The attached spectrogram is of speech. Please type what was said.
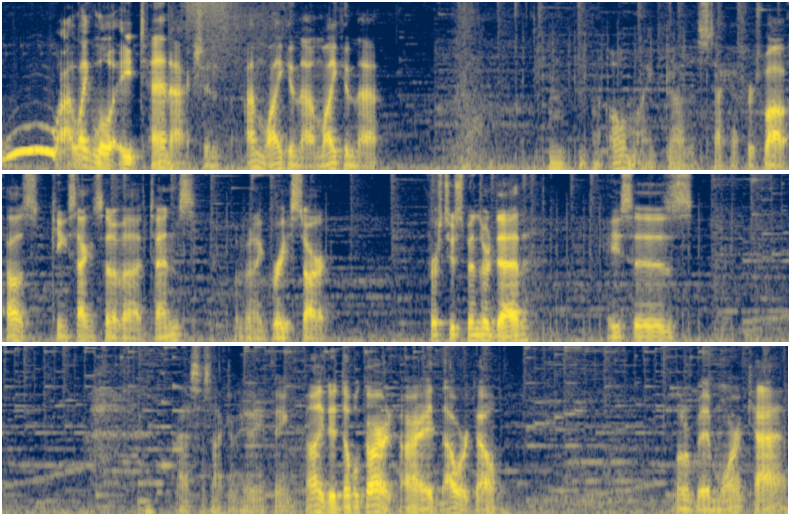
Ooh, I like a little 810 action. I'm liking that. I'm liking that. Mm, oh my god, the stack at first. Wow, if that was king stack instead of uh, 10s, would have been a great start. First two spins are dead. Aces. That's just not going to hit anything. Oh, he did double card. Alright, that worked out. A little bit more. Cat.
